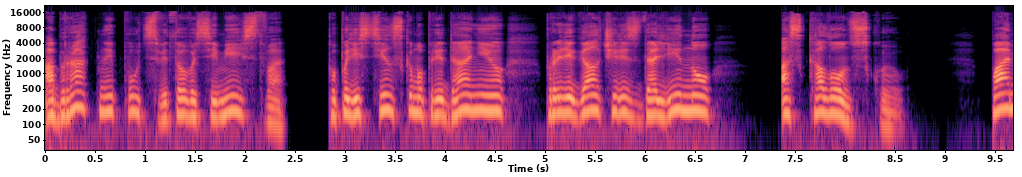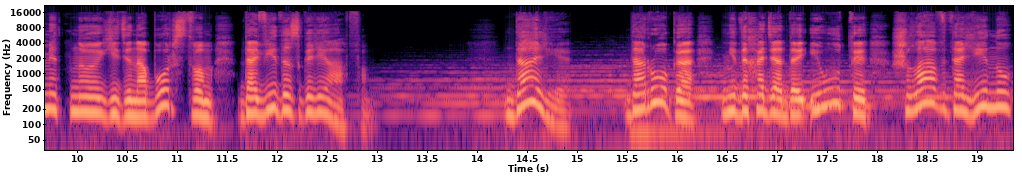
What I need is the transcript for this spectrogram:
Обратный путь святого семейства по палестинскому преданию пролегал через долину Аскалонскую, памятную единоборством Давида с Голиафом. Далее дорога, не доходя до Иуты, шла в долину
